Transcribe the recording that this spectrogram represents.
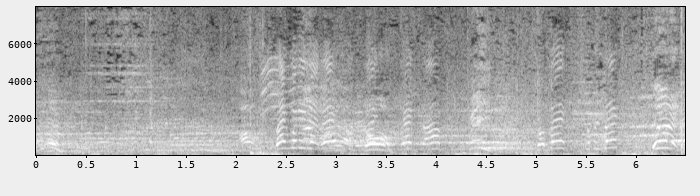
Kom igen. Væk med det der. Væk. Væk. Væk op. Gå væk. Kom væk. Klar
